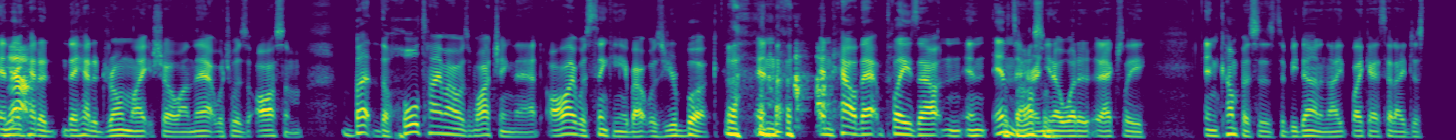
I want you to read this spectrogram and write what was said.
and Yeah. they had a they had a drone light show on that, which was awesome. But the whole time I was watching that, all I was thinking about was your book and and how that plays out in in, in That's there, and you know what it actually encompasses to be done. And I like I said, I just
